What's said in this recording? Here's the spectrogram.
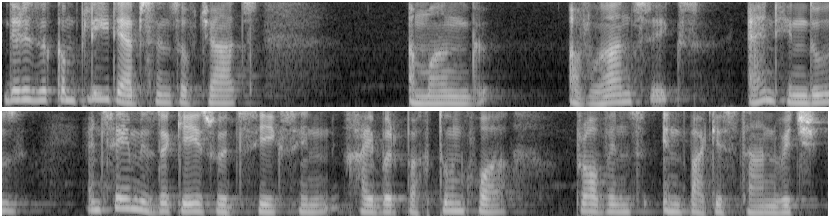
there is a complete absence of Jats among Afghan Sikhs and Hindus, and same is the case with Sikhs in Khyber Pakhtunkhwa province in Pakistan, which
